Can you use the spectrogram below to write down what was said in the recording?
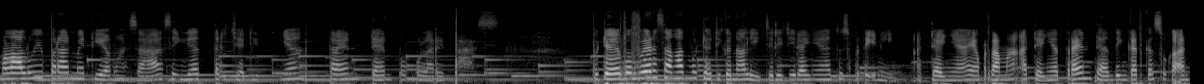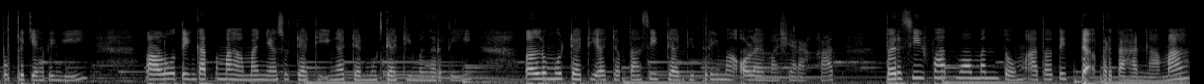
melalui peran media massa sehingga terjadinya tren dan popularitas. Budaya populer sangat mudah dikenali. Ciri-cirinya itu seperti ini. Adanya yang pertama adanya tren dan tingkat kesukaan publik yang tinggi, lalu tingkat pemahaman yang sudah diingat dan mudah dimengerti, lalu mudah diadaptasi dan diterima oleh masyarakat, bersifat momentum atau tidak bertahan lama,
